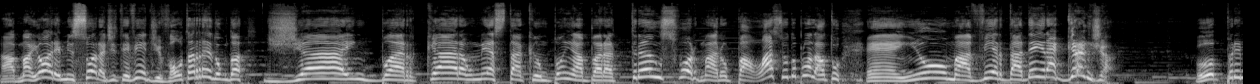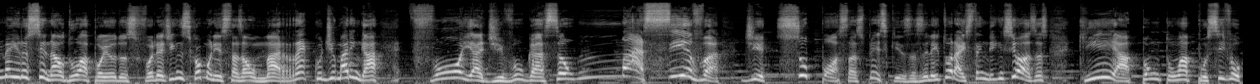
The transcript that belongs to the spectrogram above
a maior emissora de TV de Volta Redonda, já embarcaram nesta campanha para transformar o Palácio do Planalto em uma verdadeira granja. O primeiro sinal do apoio dos folhetins comunistas ao Marreco de Maringá foi a divulgação massiva de supostas pesquisas eleitorais tendenciosas que apontam a possível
